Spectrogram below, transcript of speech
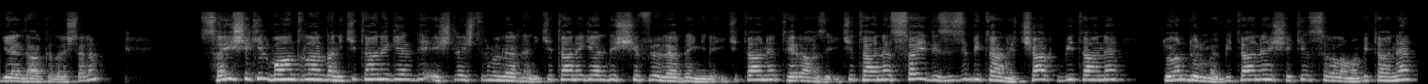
geldi arkadaşlarım. Sayı şekil bağıntılardan iki tane geldi, eşleştirmelerden iki tane geldi, şifrelerden yine iki tane, terazi iki tane, sayı dizisi bir tane, çark bir tane, döndürme bir tane, şekil sıralama bir tane,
